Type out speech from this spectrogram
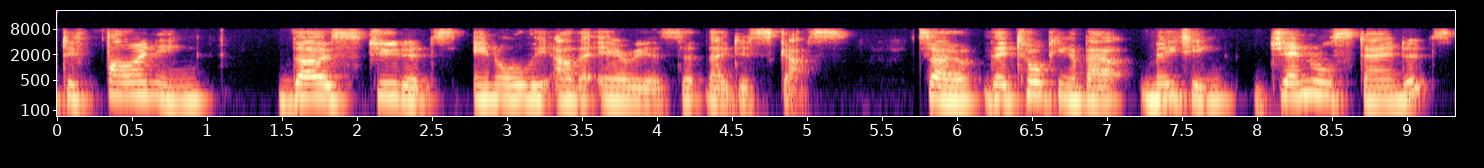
defining those students in all the other areas that they discuss. So they're talking about meeting general standards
